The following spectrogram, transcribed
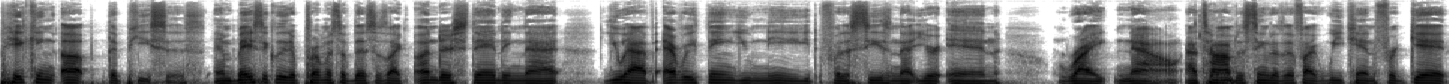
picking up the pieces. And basically, the premise of this is like understanding that you have everything you need for the season that you're in right now. At times, it seems as if like we can forget,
